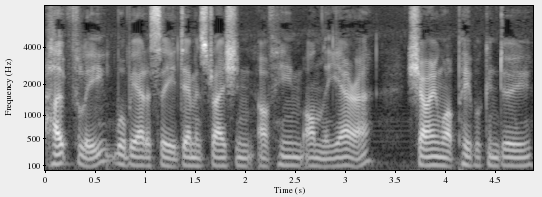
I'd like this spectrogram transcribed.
hopefully we'll be able to see a demonstration of him on the Yarra, showing what people can do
